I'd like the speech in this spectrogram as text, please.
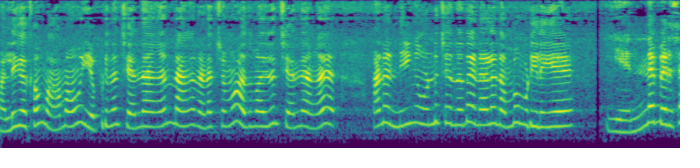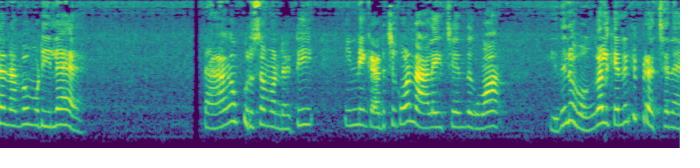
மல்லிகாக்கும் மாமாவும் எப்படி தான் சேர்ந்தாங்கன்னு நாங்க நினைச்சோமோ அது மாதிரி தான் சேர்ந்தாங்க. ஆனா நீங்க ஒண்ணு சேர்ந்ததை என்னால நம்ப முடியலையே. என்ன பெருசா நம்ப முடியல? நாங்க புருஷன் பொண்டாட்டி. இன்னைக்கு அடிச்சுக்குவோம் நாளைக்கு சேர்ந்துக்குவோம். இதுல உங்களுக்கு என்னடி பிரச்சனை?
